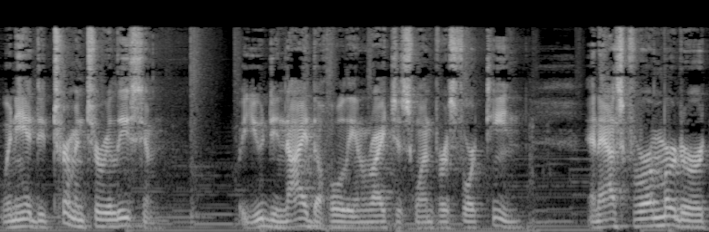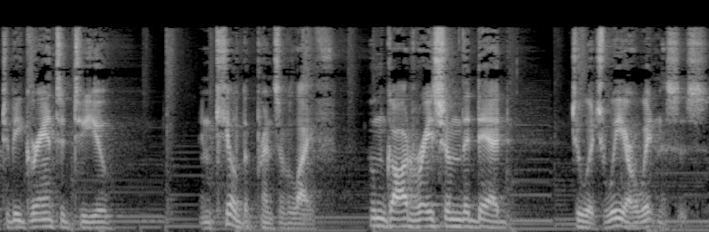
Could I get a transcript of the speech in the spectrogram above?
when he had determined to release him. But you denied the holy and righteous one, verse 14, and asked for a murderer to be granted to you, and killed the Prince of Life, whom God raised from the dead, to which we are witnesses.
